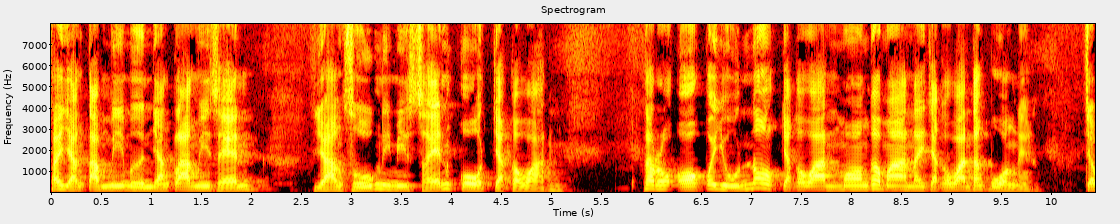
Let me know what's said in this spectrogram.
ถ้าอย่างต่ำมีหมื่น อย่างกลางมีแสน อย่างสูงนี่มีแสนโกดจักรวาล ถ้าเราออกไปอยู่นอกจักรวาลมองเข้ามาในจักรวาลทั้งปวงเนี่ย จะ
